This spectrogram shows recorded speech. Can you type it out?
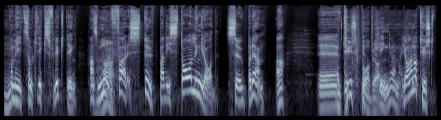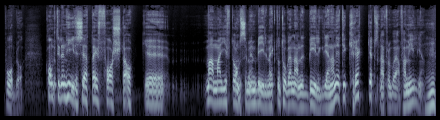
Mm. kom hit som krigsflykting. Hans morfar stupade i Stalingrad. Sug på den. Va? Eh, tysk påbrå? Ja, han har tyskt påbrå. Kom till en hyresrätta i Farsta och eh, mamma gifte om sig med en bilmek. Då tog han namnet Billgren. Han heter ju Kröckert och sådär från början, familjen. Mm.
